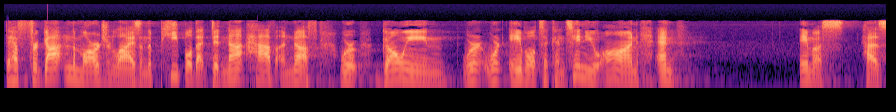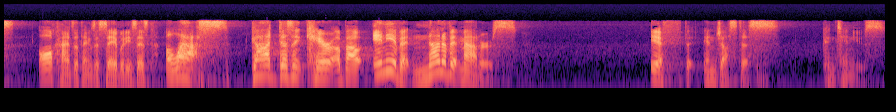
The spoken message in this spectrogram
They have forgotten the marginalized and the people that did not have enough were going, weren't, weren't able to continue on. And Amos has all kinds of things to say, but he says, Alas, God doesn't care about any of it. None of it matters if the injustice continues.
